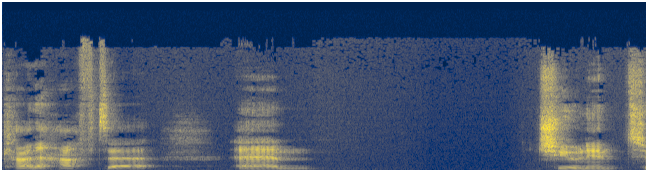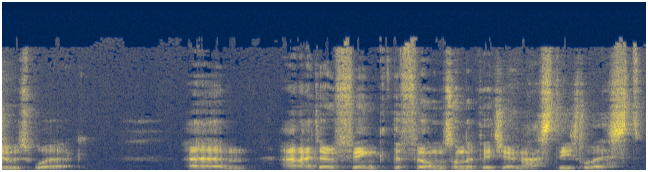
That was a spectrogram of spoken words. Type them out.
kind of have to um, tune in to his work. Um, and I don't think the films on the Video Nasties list,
